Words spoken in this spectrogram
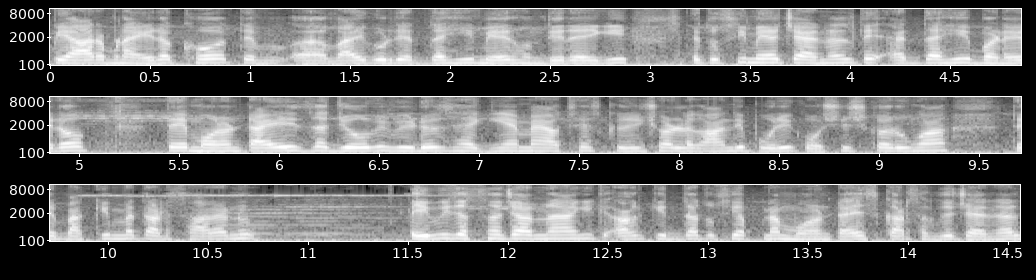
ਪਿਆਰ ਬਣਾਈ ਰੱਖੋ ਤੇ ਵਾਹਿਗੁਰੂ ਦੀ ਇਦਾਂ ਹੀ ਮਿਹਰ ਹੁੰਦੀ ਰਹੇਗੀ। ਤੇ ਤੁਸੀਂ ਮੇਰੇ ਚੈਨਲ ਤੇ ਇਦਾਂ ਹੀ ਬਣੇ ਰਹੋ ਤੇ ਮੋਨਟਾਈਜ਼ ਦਾ ਜੋ ਵੀ ਵੀਡੀਓਜ਼ ਹੈਗੀਆਂ, ਮੈਂ ਉੱਥੇ ਸਕਰੀਨਸ਼ਾਟ ਲਗਾਉਣ ਦੀ ਪੂਰੀ ਕੋਸ਼ਿਸ਼ ਕਰੂੰਗਾ। ਤੇ ਬਾਕੀ ਮੈਂ ਤੁਹਾਡੇ ਸਾਰਿਆਂ ਨੂੰ ਇਹ ਵੀ ਦੱਸਣਾ ਚਾਹੁੰਦਾ ਹਾਂ ਕਿ ਅ- ਕਿੱਦਾਂ ਤੁਸੀਂ ਆਪਣਾ ਮੋਨਟਾਈਜ਼ ਕਰ ਸਕਦੇ ਹੋ ਚੈਨਲ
